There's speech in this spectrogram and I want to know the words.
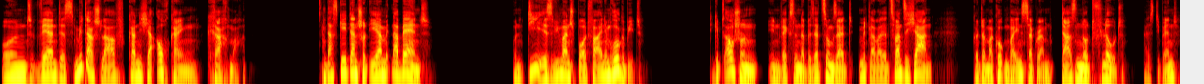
Und während des Mittagsschlafs kann ich ja auch keinen Krach machen. Das geht dann schon eher mit einer Band, und die ist wie mein Sportverein im Ruhrgebiet. Die gibt's auch schon in wechselnder Besetzung seit mittlerweile 20 Jahren. Könnt ihr mal gucken bei Instagram. Does Not Float heißt die Band.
